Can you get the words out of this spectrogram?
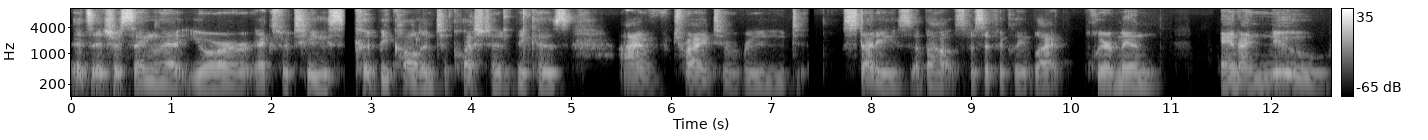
It's interesting that your expertise could be called into question because I've tried to read studies about specifically Black queer men, and I knew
